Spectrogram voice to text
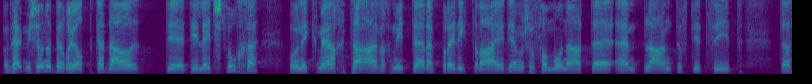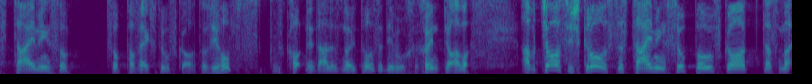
Und das hat mich schon berührt, gerade auch die, die letzte Woche, wo ich gemerkt habe, einfach mit dieser Predigtreihe, die haben wir schon vor Monaten ähm, geplant auf die Zeit, dass das Timing so so perfekt aufgeht. Also ich hoffe, es geht nicht alles neu in die Hose diese Woche. Könnte ja, aber, aber die Chance ist groß, dass das Timing super aufgeht, dass wir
